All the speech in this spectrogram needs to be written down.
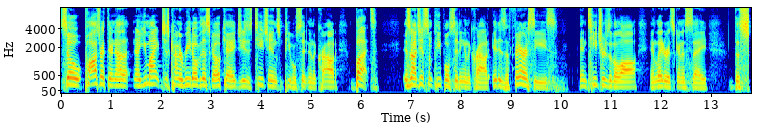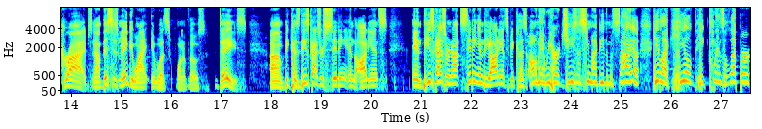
So pause right there. Now, now you might just kind of read over this, go, okay, Jesus teaching, some people sitting in the crowd. But it's not just some people sitting in the crowd. It is the Pharisees and teachers of the law, and later it's going to say the scribes. Now, this is maybe why it was one of those days, um, because these guys are sitting in the audience and these guys are not sitting in the audience because, oh man, we heard Jesus, he might be the Messiah. He like healed, he cleansed a leper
